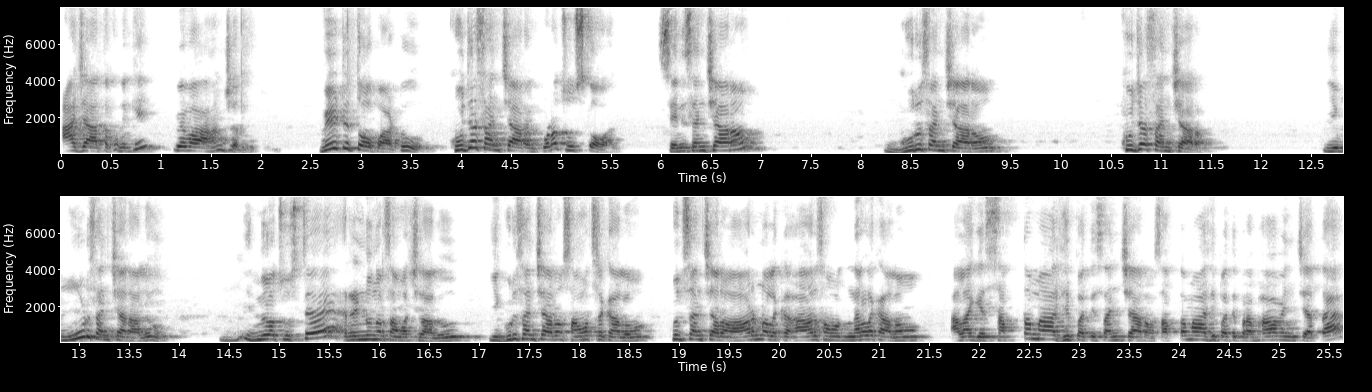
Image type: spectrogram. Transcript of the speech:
ఆ జాతకునికి వివాహం జరుగుతుంది. వీటితో పాటు కుజ సంచారం కూడా చూసుకోవాలి. శని సంచారం గురు సంచారం కుజ సంచారం. ఈ మూడు సంచారాలు ఇందులో చూస్తే రెండున్నర సంవత్సరాలు. ఈ గురు సంచారం సంవత్సర కాలం కుజ సంచారం ఆరు నెలల ఆరు సంవ- నెలల కాలం. అలాగే సప్తమాధిపతి సంచారం సప్తమాధిపతి ప్రభావం చేత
